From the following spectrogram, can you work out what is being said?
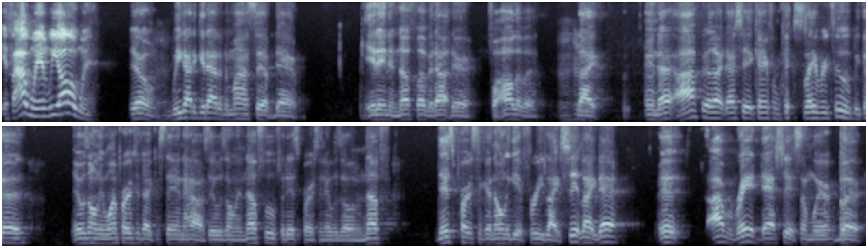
if I win, we all win. Yo, we got to get out of the mindset that it ain't enough of it out there for all of us. Mhm. Like, and that I feel like that shit came from slavery too, because there was only one person that could stay in the house. It was only enough food for this person. It was only enough. This person can only get free, like shit like that. It, I read that shit somewhere, but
